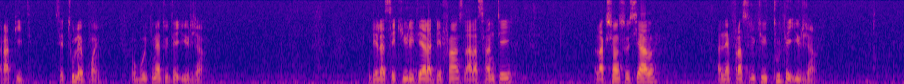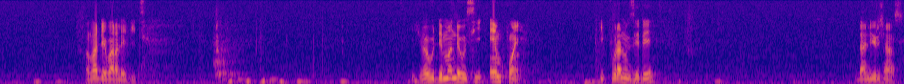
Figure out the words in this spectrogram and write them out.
rapide. C'est tous les points. Au Burkina, tout est urgent. De la sécurité à la défense, à la santé, à l'action sociale, à l'infrastructure, tout est urgent. On va devoir aller vite. Je vais vous demander aussi un point qui pourra nous aider dans l'urgence.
